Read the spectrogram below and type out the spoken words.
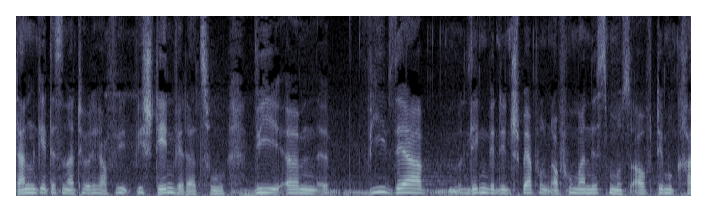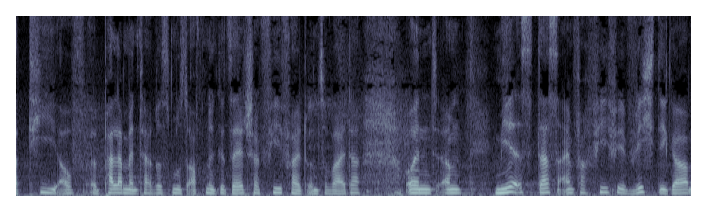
dann geht es natürlich auch, wie, wie stehen wir dazu? Wie, ähm, wie sehr legen wir den Schwerpunkt auf Humanismus, auf Demokratie, auf äh, Parlamentarismus, auf eine Gesellschaft, Vielfalt und so weiter. Und ähm, mir ist das einfach viel viel, viel wichtiger,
